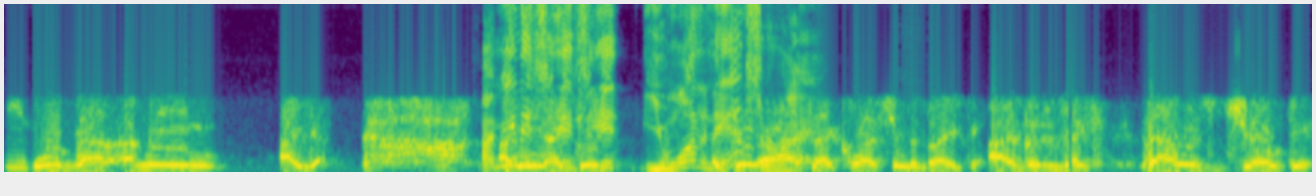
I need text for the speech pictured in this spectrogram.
Well, that, I mean, I. I mean, it's I it's did- it, you want an I did answer, ask right? that question, but like, I but it's like that was joking.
